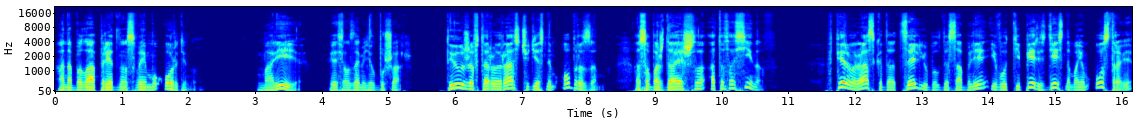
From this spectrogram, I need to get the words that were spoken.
Она была предана своему ордену. «Мария», — весело заметил Бушар, — «ты уже второй раз чудесным образом освобождаешься от ассасинов. В первый раз, когда целью был Десабле, и вот теперь здесь, на моем острове».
